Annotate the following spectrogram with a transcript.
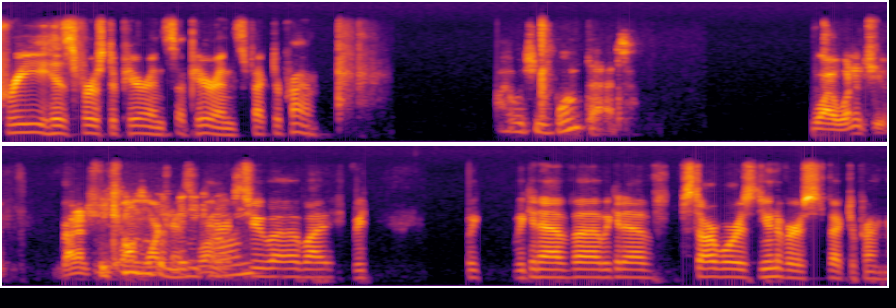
pre his first appearance appearance Vector Prime? Why would you want that? Why wouldn't you? Why don't you He just want more with a Transformers? To uh, why we, we we can have uh, we could have Star Wars Universe Vector Prime.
